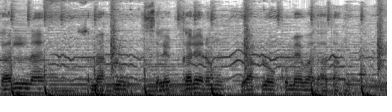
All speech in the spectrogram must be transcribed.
कर लेना है। तो मैं आप लोग सेलेक्ट कर रहा हूँ। फिर आप लोगों को मैं बताता हूँ।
